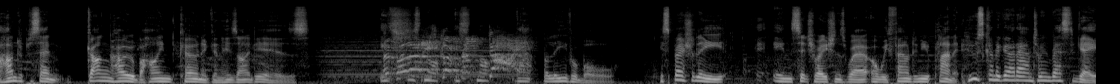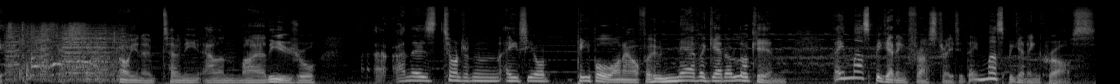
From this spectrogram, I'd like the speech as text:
100% gung ho behind Koenig and his ideas. It's just not. It's not that believable, especially in situations where oh we found a new planet. Who's going to go down to investigate? Oh, you know Tony, Alan, Maya, the usual. Uh, and there's 280 odd people on Alpha who never get a look in. They must be getting frustrated. They must be getting cross.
